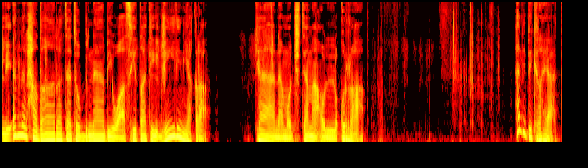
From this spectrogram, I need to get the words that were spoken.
لأن الحضارة تبنى بواسطة جيل يقرأ. كان مجتمع القراء. هل الذكريات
